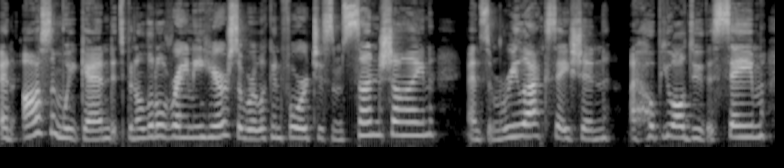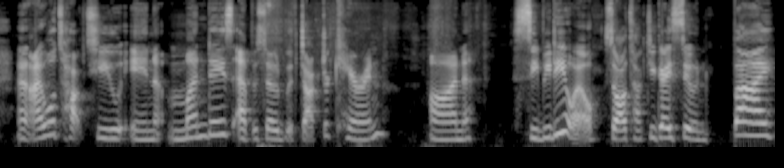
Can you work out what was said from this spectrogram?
an awesome weekend. It's been a little rainy here, so we're looking forward to some sunshine and some relaxation. I hope you all do the same, and I will talk to you in Monday's episode with Dr. Karen on CBD oil. So I'll talk to you guys soon. Bye.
